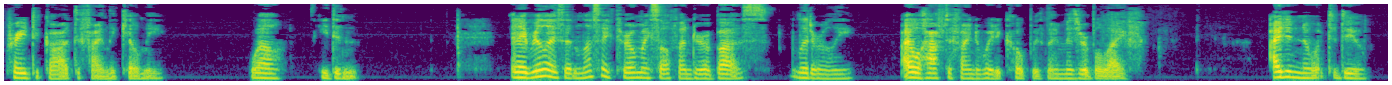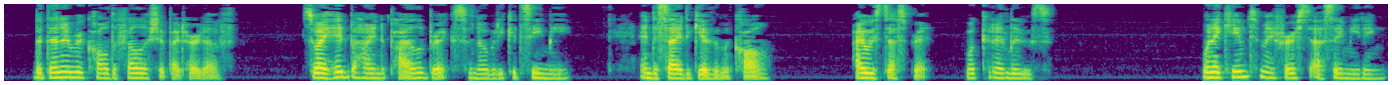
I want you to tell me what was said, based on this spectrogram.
prayed to God to finally kill me. Well, he didn't. And I realized that unless I throw myself under a bus, literally, I will have to find a way to cope with my miserable life. I didn't know what to do. But then I recalled a fellowship I'd heard of, so I hid behind a pile of bricks so nobody could see me, and decided to give them a call. I was desperate. What could I lose? When I came to my first SA meeting,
